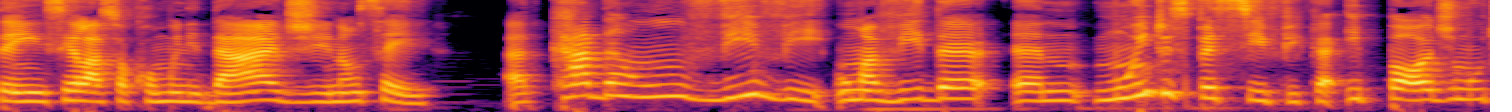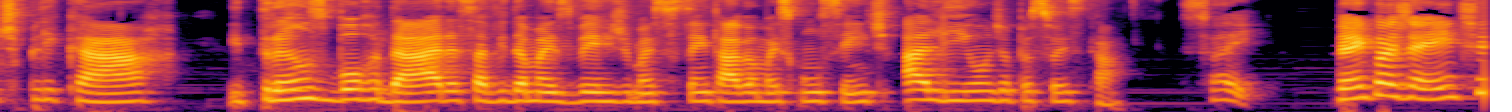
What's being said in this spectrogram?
tem, sei lá, sua comunidade, não sei. Uh, cada um vive uma vida uh, muito específica e pode multiplicar e transbordar essa vida mais verde, mais sustentável, mais consciente ali onde a pessoa está. Isso aí. Vem com a gente.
